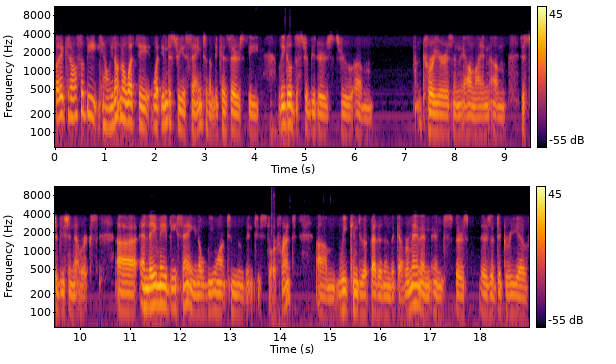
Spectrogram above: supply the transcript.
but it could also be, you know, we don't know what the what industry is saying to them because there's the legal distributors through um, couriers and the online um, distribution networks, uh, and they may be saying, you know, we want to move into storefront. Um, we can do it better than the government, and, and there's there's a degree of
